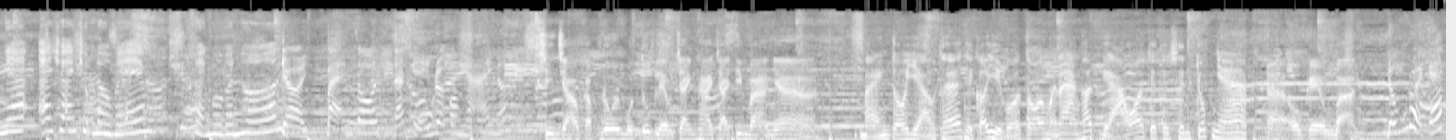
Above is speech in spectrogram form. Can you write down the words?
nha Ai cho anh chụp đầu với em? Phải ngồi gần hơn. Trời bạn tôi đã nghiện rồi còn ngại nữa. Xin chào cặp đôi một túp lều tranh hai trái tim vàng nha. Bạn tôi giàu thế thì có gì vợ tôi mà nó ăn hết gạo á Cho tôi xin chút nha. À, Ok ông bạn. Đúng rồi Cát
